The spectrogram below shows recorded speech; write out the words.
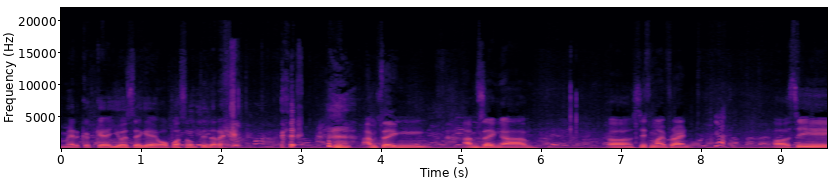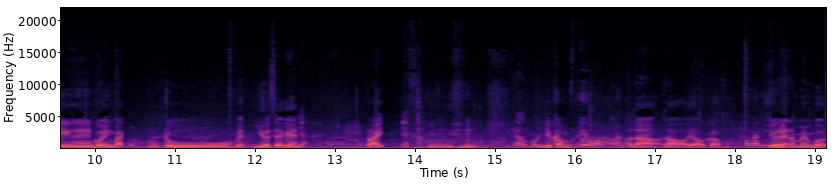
ಅಮೇರಿಕಕ್ಕೆ ಯು ಎಸ್ ಎಗೆ ವಾಪಸ್ ಹೋಗ್ತಿದ್ದಾರೆ I am saying I am saying sis my friend uh, she going back to USA again, right? Hmm. you come? Uh, no, no, yeah, okay. You're in a member.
